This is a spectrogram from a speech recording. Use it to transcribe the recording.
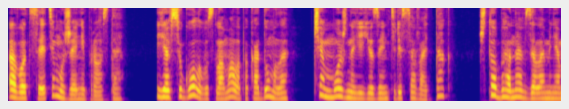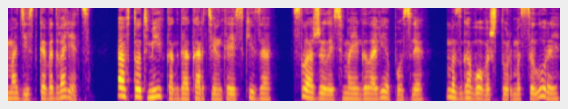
А вот с этим уже непросто. Я всю голову сломала, пока думала, чем можно ее заинтересовать так, чтобы она взяла меня модисткой во дворец. А в тот миг, когда картинка эскиза сложилась в моей голове после мозгового штурма с Элурой,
